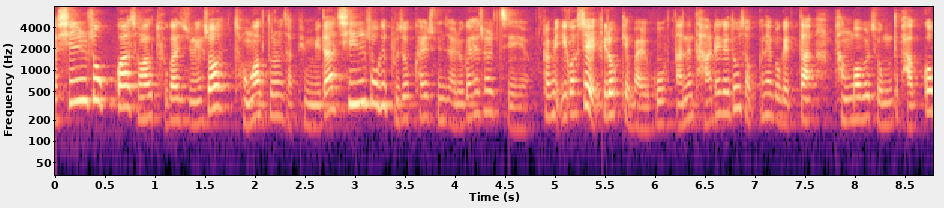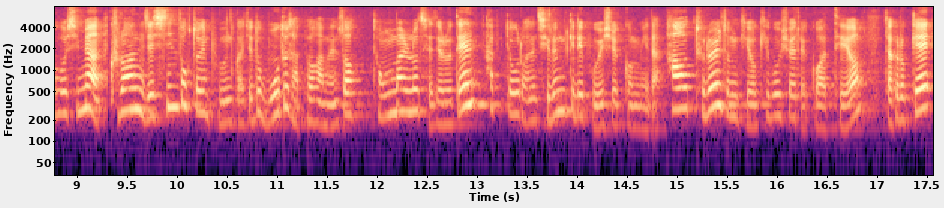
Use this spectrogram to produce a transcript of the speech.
자, 신속과 정확 두 가지 중에서 정확도는 잡힙니다. 신속이 부족할 수 있는 자료가 해설지예요. 그러면 이것을 이렇게 말고 나는 다르게도 접근해보겠다. 방법을 조금 더 바꿔보시면 그런 이제 신속적인 부분까지도 모두 잡혀가면서 정말로 제대로 된 합격을 하는 지름길이 보이실 겁니다. to를 좀 기억해 보셔야 될 것 같아요. 자, 그렇게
